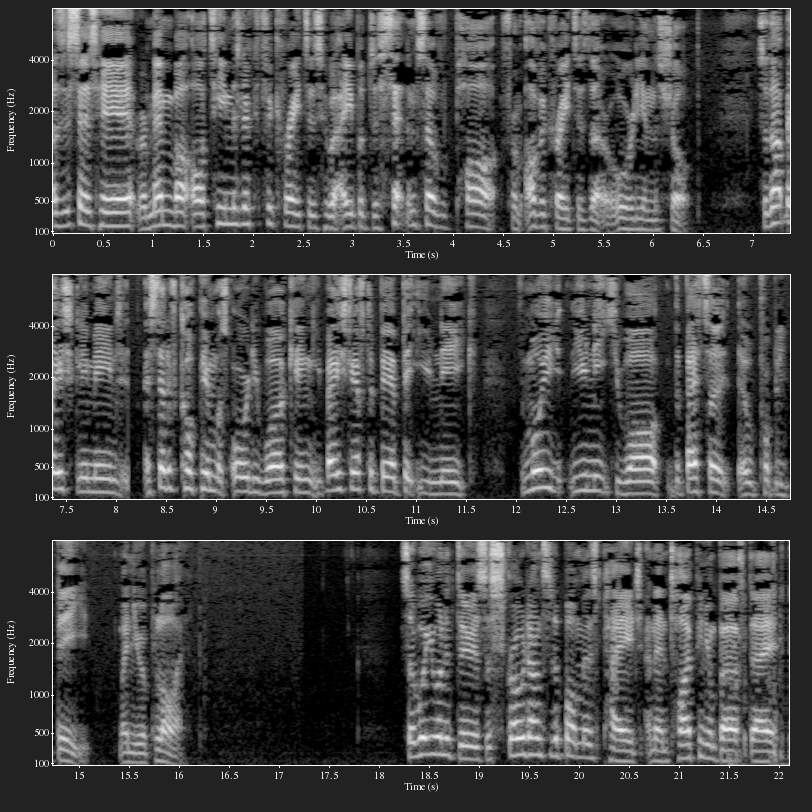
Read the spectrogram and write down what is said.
As it says here, remember our team is looking for creators who are able to set themselves apart from other creators that are already in the shop. So that basically means instead of copying what's already working, you basically have to be a bit unique the more unique you are, the better it will probably be when you apply. So what you want to do is just scroll down to the bottom of this page and then type in your birthday. And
